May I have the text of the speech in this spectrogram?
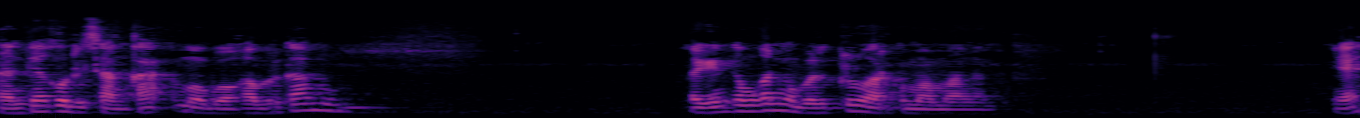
nanti aku disangka mau bawa kabur kamu. Lagian kamu kan nggak boleh keluar ke malam. Ya?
